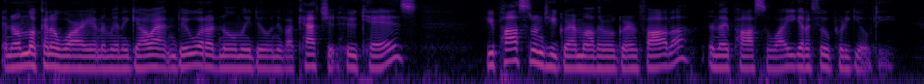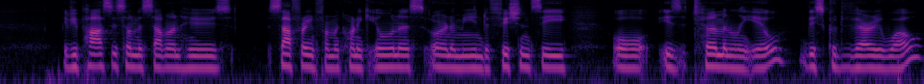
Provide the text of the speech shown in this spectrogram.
and I'm not going to worry, and I'm going to go out and do what I'd normally do, and if I catch it, who cares? If you pass it on to your grandmother or grandfather and they pass away, you're going to feel pretty guilty. If you pass this on to someone who's suffering from a chronic illness or an immune deficiency or is terminally ill, this could very well,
